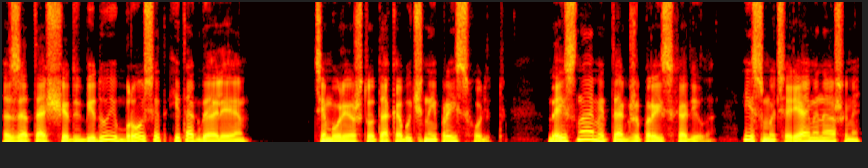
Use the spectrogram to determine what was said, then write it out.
затащит в беду и бросит и так далее. Тем более, что так обычно и происходит. Да и с нами так же происходило. И с матерями нашими.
